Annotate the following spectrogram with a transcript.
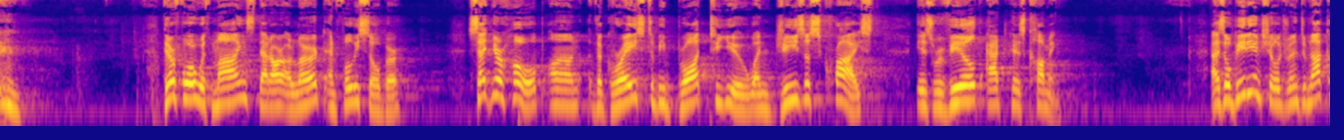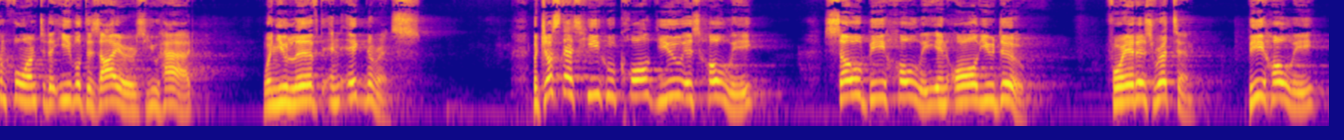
Therefore, with minds that are alert and fully sober, set your hope on the grace to be brought to you when Jesus Christ is revealed at his coming. As obedient children, do not conform to the evil desires you had when you lived in ignorance. But just as he who called you is holy, so be holy in all you do. For it is written, Be holy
